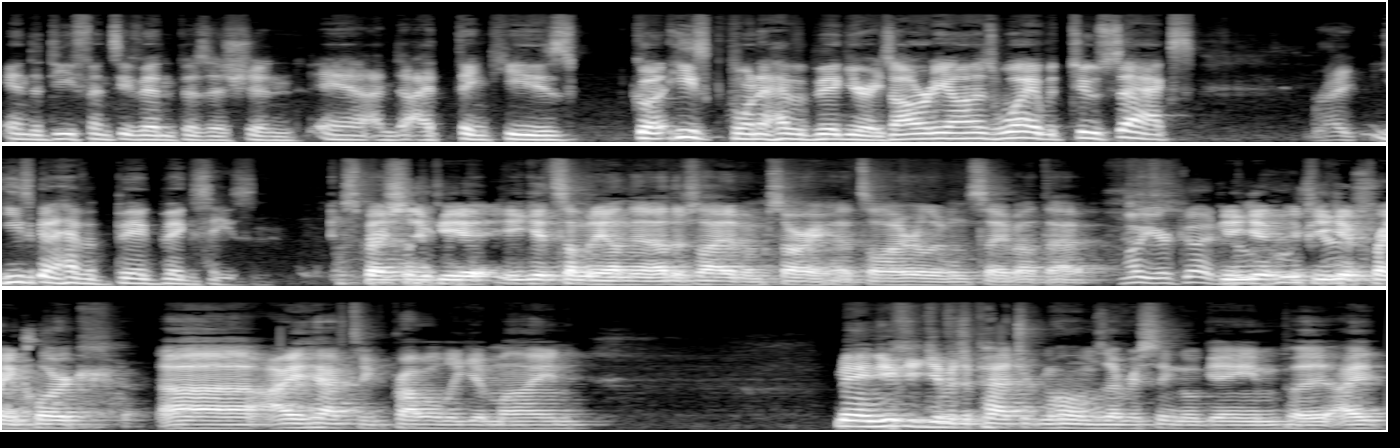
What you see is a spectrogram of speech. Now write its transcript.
in the defensive end position, and I think he's go- he's going to have a big year. He's already on his way with two sacks. Right, he's going to have a big, big season. Especially if you, you get somebody on the other side of him. Sorry, that's all I really want to say about that. Oh, you're good. If you get, if you get Frank Clark, uh, I have to probably get mine. Man, you could give it to Patrick Mahomes every single game, but I,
